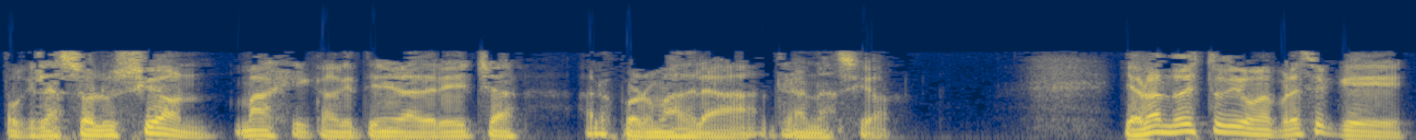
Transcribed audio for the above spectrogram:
Porque la solución mágica que tiene la derecha a los problemas de la, de la nación. Y hablando de esto, digo, me parece que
